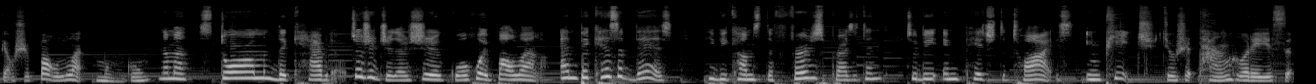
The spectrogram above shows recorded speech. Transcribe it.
表示暴乱、猛攻。那么，storm the Capitol 就是指的是国会暴乱了。And because of this, he becomes the first president to be impeached twice. Impeach 就是弹劾的意思。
